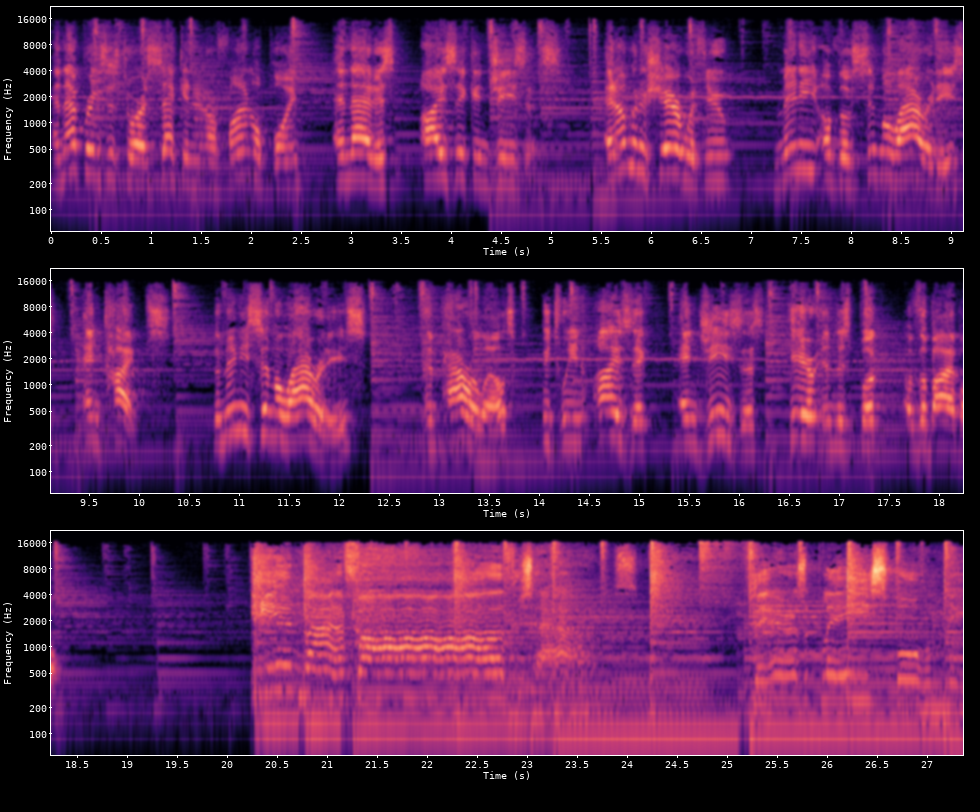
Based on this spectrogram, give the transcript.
And that brings us to our second and our final point, and that is Isaac and Jesus. And I'm going to share with you many of those similarities and types. The many similarities and parallels between Isaac and Jesus here in this book of the Bible. In my father's house, there's a place for me.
